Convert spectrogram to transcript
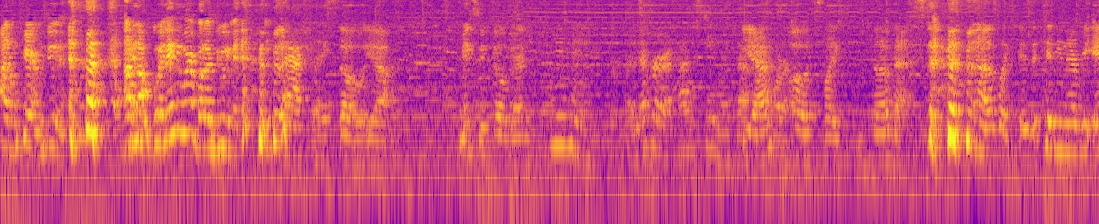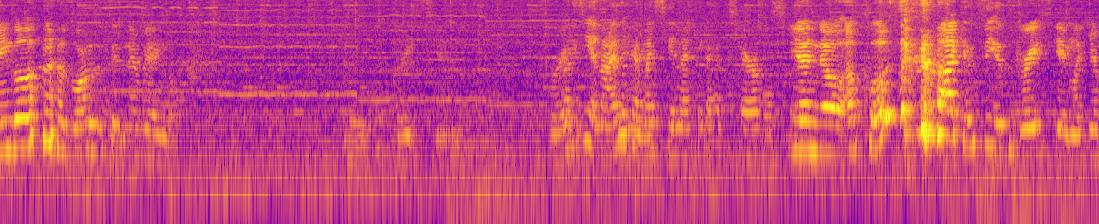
I don't care. I'm doing it. I'm not going anywhere, but I'm doing it. exactly. So yeah, makes me feel good. Mm-hmm never had steam like that yeah? before. Oh, it's like the best. I was like, is it hitting every angle? as long as it's hitting every angle. great skin. Great I see, and I look at my skin, I think I have terrible skin. Yeah, no, up close, I can see it's great skin. Like your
